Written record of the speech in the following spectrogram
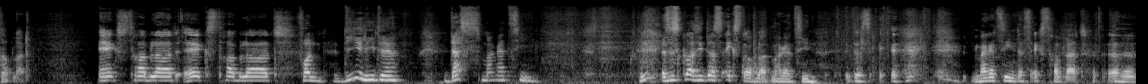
Extrablatt Extrablatt, Extrablatt. von Die Elite, das Magazin. Es ist quasi das Extrablatt-Magazin. Das äh, Magazin, das Extrablatt. Äh,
